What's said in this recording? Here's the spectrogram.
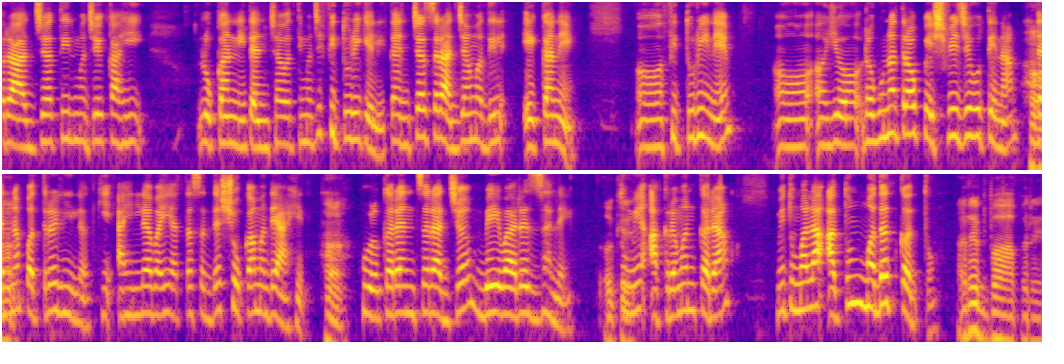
राज्यातील म्हणजे काही लोकांनी त्यांच्यावरती म्हणजे फितुरी केली. त्यांच्याच राज्यामधील एकाने फितुरीने रघुनाथराव पेशवे जे होते ना. त्यांना पत्र लिहिलं की अहिल्याबाई आता सध्या शोकामध्ये आहेत. होळकरांचं राज्य बेवारस झालंय. तुम्ही आक्रमण करा. मी तुम्हाला आतून मदत करतो. अरे बापरे.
